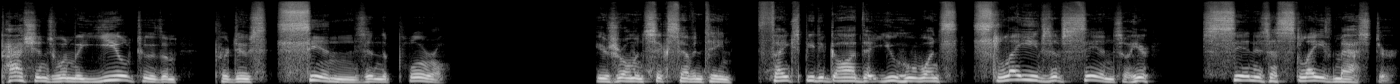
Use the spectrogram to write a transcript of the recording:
passions, when we yield to them, produce sins in the plural. Here's Romans 6 17. Thanks be to God that you who once slaves of sin, so here, sin is a slave master,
